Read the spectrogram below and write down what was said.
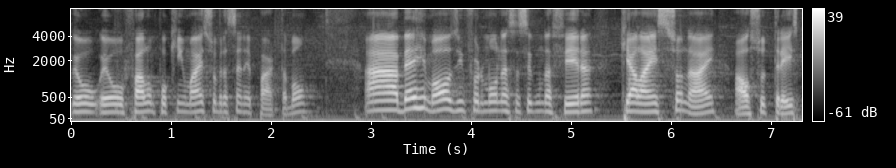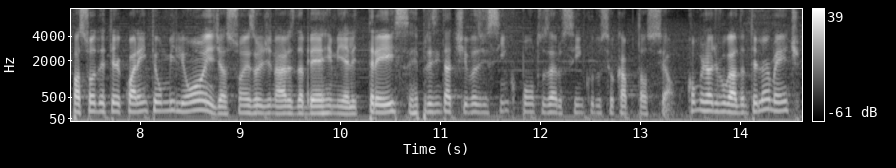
eu, eu, falo um pouquinho mais sobre a Sanepar, tá bom? A BR Malls informou nesta segunda-feira que a Alliance Sonai, Alço 3, passou a deter 41 milhões de ações ordinárias da BRML3, representativas de 5,05 do seu capital social. Como já divulgado anteriormente,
